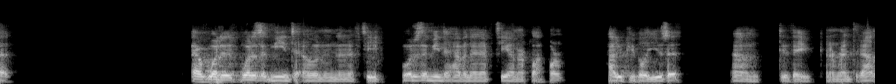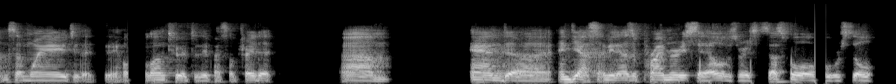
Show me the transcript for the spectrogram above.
at what, it, what does it mean to own an NFT? What does it mean to have an NFT on our platform? How do people use it? Um, do they kind of rent it out in some way? Do they, do they hold on to it? Do they buy, sell, trade it? Um, and uh, and yes, I mean, as a primary sale, it was very successful. We're still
